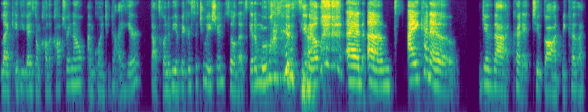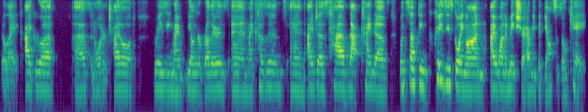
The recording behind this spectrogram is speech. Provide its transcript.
Like, if you guys don't call the cops right now, I'm going to die here. That's going to be a bigger situation. So let's get a move on this, you yeah. know? And um, I kind of give that credit to God because I feel like I grew up as an older child raising my younger brothers and my cousins and i just have that kind of when something crazy is going on i want to make sure everybody else is okay.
